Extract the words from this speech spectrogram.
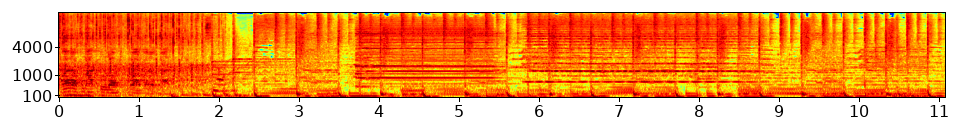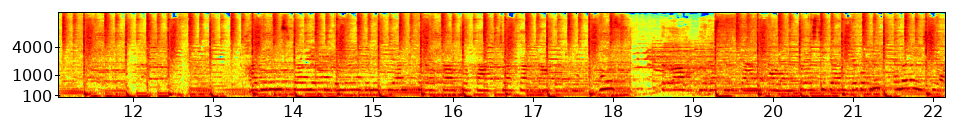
warahmatullahi wabarakatuh. Indonesia.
